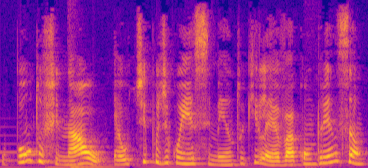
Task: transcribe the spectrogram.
O ponto final é o tipo de conhecimento que leva à compreensão.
